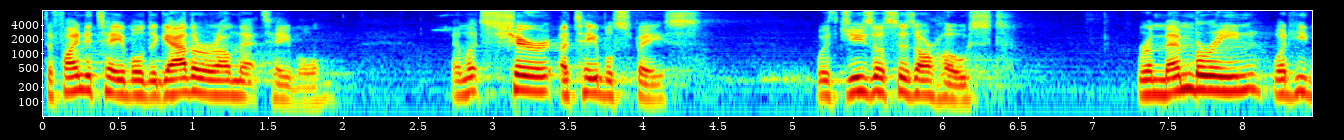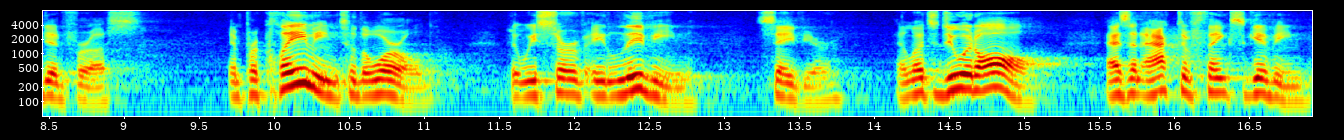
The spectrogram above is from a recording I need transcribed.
to find a table, to gather around that table, and let's share a table space with Jesus as our host, remembering what he did for us, and proclaiming to the world that we serve a living Savior. And let's do it all as an act of thanksgiving,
